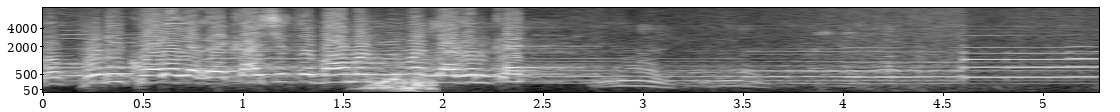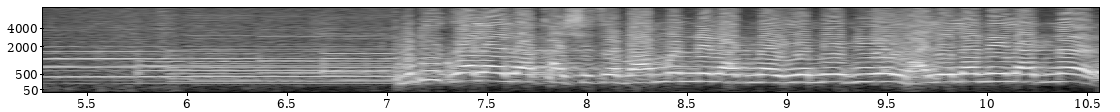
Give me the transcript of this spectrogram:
मग पुडी खोलायला काय? काशीचं बामण बिमन लागेल काय? पुडी खोलायला काशीचं बामण नाही लागणार एम ए बी ए झालेला नाही लागणार.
